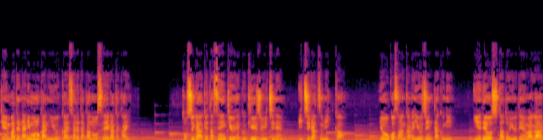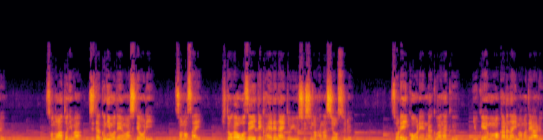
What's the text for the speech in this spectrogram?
現場で何者かに誘拐された可能性が高い。年が明けた1991年1月3日、陽子さんから友人宅に家出をしたという電話がある。その後には自宅にも電話しており、その際、人が大勢いて帰れないという趣旨の話をする。それ以降連絡はなく、行方もわからないままである。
